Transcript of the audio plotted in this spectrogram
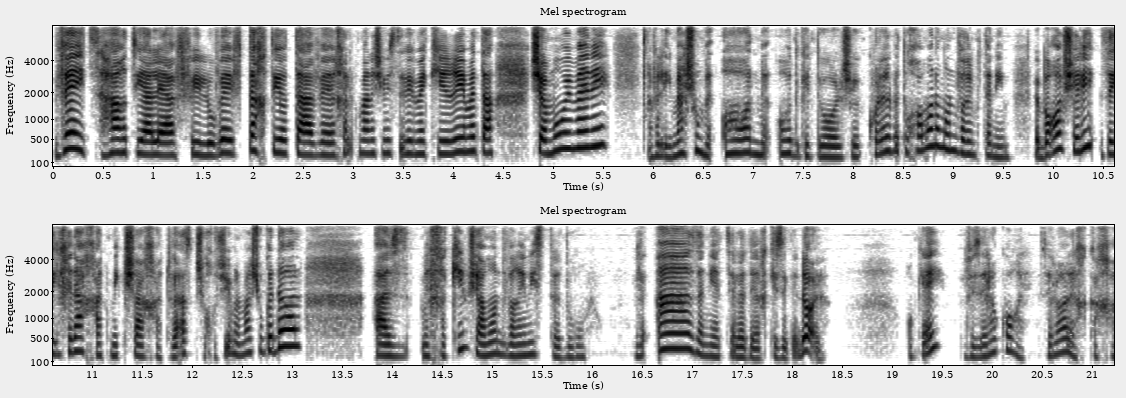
והצהרתי עליה אפילו, והבטחתי אותה, וחלק מהאנשים מסביבי מכירים את ה... שמעו ממני, אבל היא משהו מאוד מאוד גדול, שכולל בתוכו המון המון דברים קטנים, ובראש שלי זה יחידה אחת, מקשה אחת, ואז כשחושבים על משהו גדול, אז מחכים שהמון דברים יסתדרו. ואז אני אצא לדרך, כי זה גדול, אוקיי? וזה לא קורה, זה לא הולך ככה.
